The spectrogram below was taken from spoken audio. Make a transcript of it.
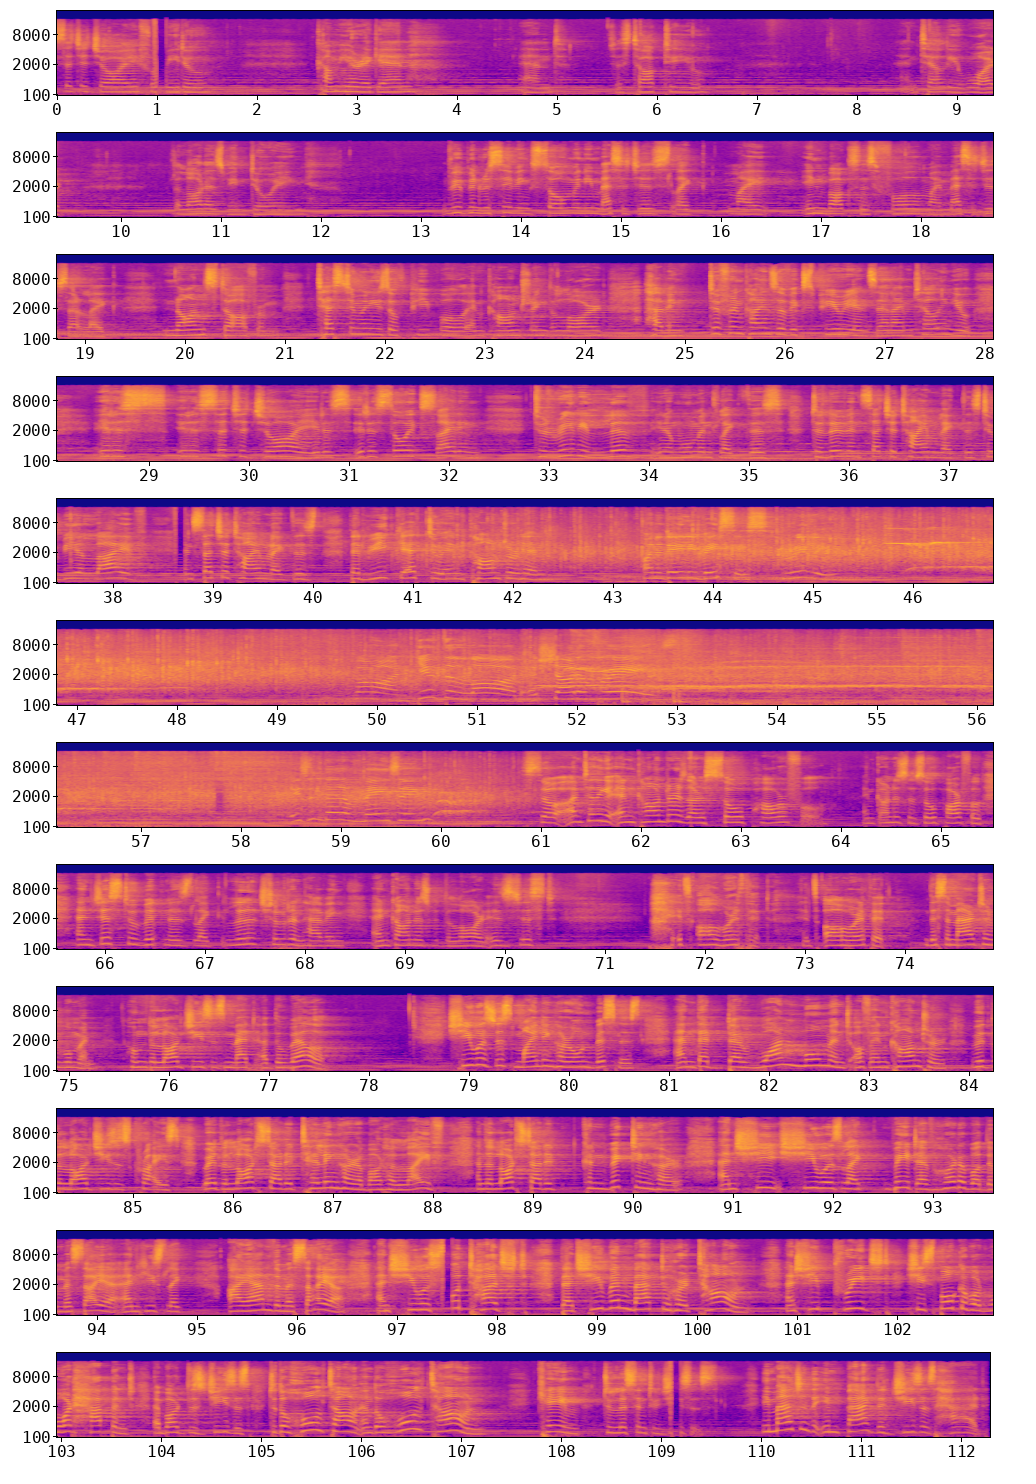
is such a joy for me to come here again and just talk to you and tell you what the Lord has been doing. We've been receiving so many messages, like my inbox is full, my messages are like non-stop from testimonies of people encountering the Lord, having different kinds of experience, and I'm telling you, it is it is such a joy. It is it is so exciting to really live in a moment like this, to live in such a time like this, to be alive in such a time like this, that we get to encounter Him on a daily basis, really. Come on, give the Lord a shout of praise. Isn't that amazing? So I'm telling you, encounters are so powerful. Encounters are so powerful. And just to witness like little children having encounters with the Lord is just, it's all worth it. It's all worth it. The Samaritan woman whom the Lord Jesus met at the well, she was just minding her own business. And that, that one moment of encounter with the Lord Jesus Christ, where the Lord started telling her about her life, and the Lord started convicting her. And she she was like wait i've heard about the messiah. And he's like i am the messiah. And she was so touched that she went back to her town and she preached. She spoke about what happened about this jesus to the whole town. And the whole town came to listen to jesus. Imagine the impact that jesus had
